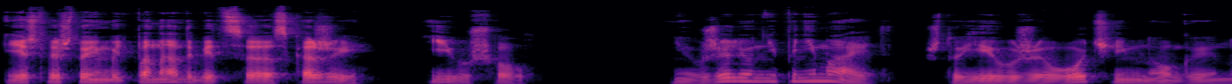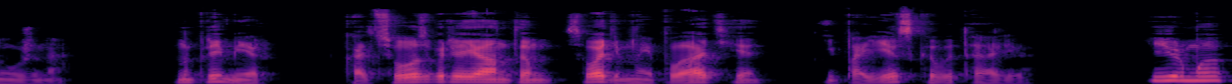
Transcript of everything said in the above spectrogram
«Если что-нибудь понадобится, скажи» и ушел. Неужели он не понимает, что ей уже очень многое нужно? Например, кольцо с бриллиантом, свадебное платье и поездка в Италию. «Ирма,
